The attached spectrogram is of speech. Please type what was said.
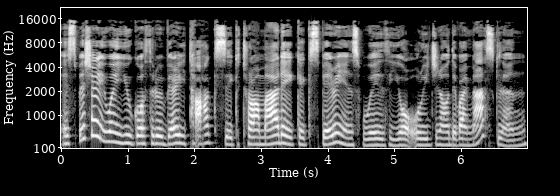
especially when you go through very toxic traumatic experience with your original divine masculine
